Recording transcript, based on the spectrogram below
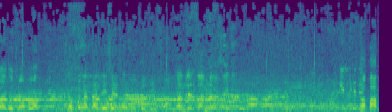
రాకొచ్చినప్పుడు చెప్పులంతా తీసేసాం చెప్పులు తీసాం పాప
